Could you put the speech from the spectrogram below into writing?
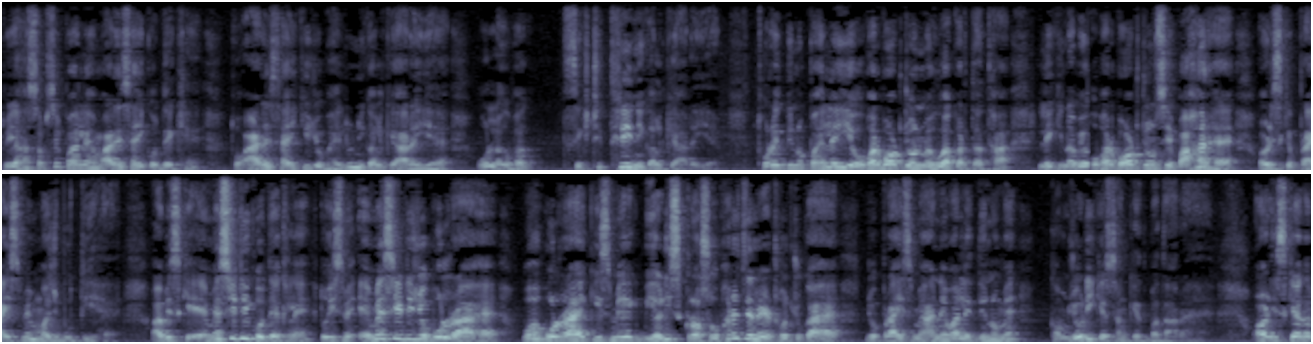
तो यहाँ सबसे पहले हम आर को देखें तो RSI की जो वैल्यू निकल के आ रही है, वो लगभग 63 निकल के आ रही है। थोड़े दिनों पहले ये ओवरबॉट जोन में हुआ करता था, लेकिन अब ये ओवरबॉट जोन से बाहर है और इसके प्राइस में मजबूती है। अब इसके एमएससीडी को देख लें तो इसमें एमएससीडी जो बोल रहा है, वह बोल रहा है कि इसमें एक बियरिस क्रॉसओवर जनरेट हो चुका है, जो प्राइस में आने वाले दिनों में कमज़ोरी के संकेत बता रहे हैं। और इसके अगर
